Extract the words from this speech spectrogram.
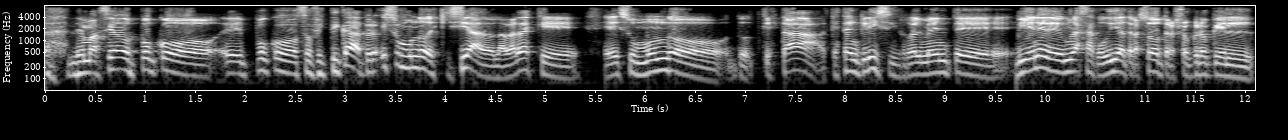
demasiado poco, eh, poco sofisticada, pero es un mundo desquiciado. La verdad es que es un mundo que está, que está en crisis. Realmente viene de una sacudida tras otra. Yo creo que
